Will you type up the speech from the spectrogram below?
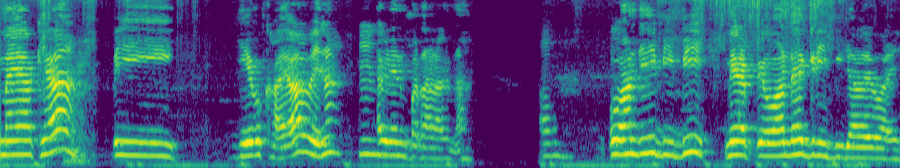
ਮੈਂ ਆਖਿਆ ਵੀ ਜੇ ਵਿਖਾਇਆ ਹੋਵੇ ਨਾ ਹੂੰ। ਅਗਲੇ ਨੂੰ ਪਤਾ ਲੱਗਦਾ। ਆਹੋ। ਉਹ ਆਂਦੀ ਬੀਬੀ ਮੇਰਾ ਪਿਓ ਆਂਦਾ ਹੈ ਗਰੀਬੀ ਦਾ ਵਾਏ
